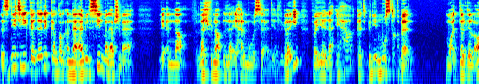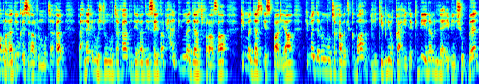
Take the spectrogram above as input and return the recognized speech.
زديتي كذلك كنظن أن عامل سين ما لعبش معاه لأن لا شفنا اللائحة الموسعة ديال الكراكي فهي لائحة كتبني المستقبل. المعدل ديال العمر غادي وكيصغر في المنتخب فحنا كنوجدوا المنتخب اللي غادي يسيطر بحال كما دارت فرنسا كما دارت إسبانيا كما داروا المنتخبات الكبار اللي كيبنيو قاعدة كبيرة من اللاعبين شبان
